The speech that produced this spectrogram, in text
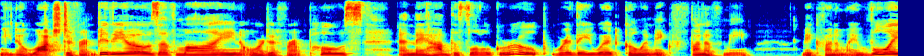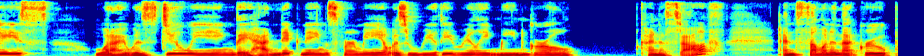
you know watch different videos of mine or different posts and they had this little group where they would go and make fun of me make fun of my voice what I was doing. They had nicknames for me. It was really, really mean girl kind of stuff. And someone in that group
